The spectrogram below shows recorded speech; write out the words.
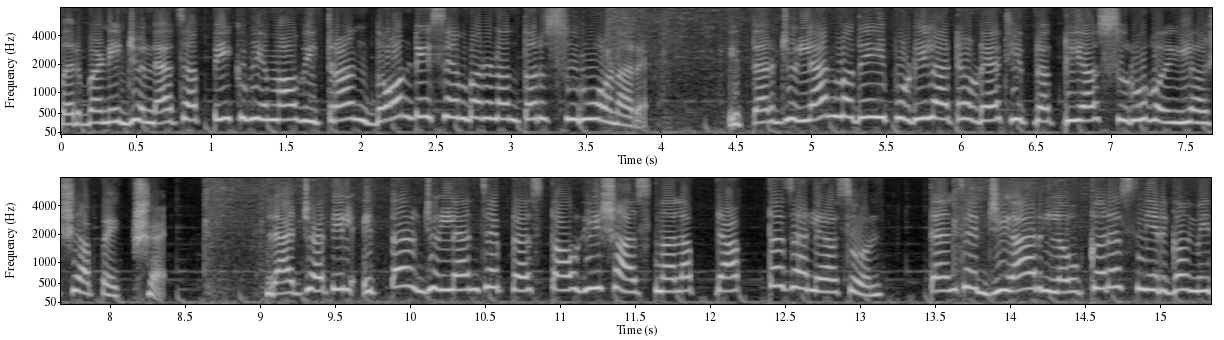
परभणी जिल्ह्याचा पीक विमा वितरण दोन डिसेंबर नंतर सुरू होणार आहे. इतर जिल्ह्यांमध्येही पुढील आठवड्यात ही प्रक्रिया सुरू होईल अशी अपेक्षा आहे. राज्यातील इतर जिल्ह्यांचे प्रस्तावही शासनाला प्राप्त झाले असून त्यांचे जी आर लवकरच निर्गमित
